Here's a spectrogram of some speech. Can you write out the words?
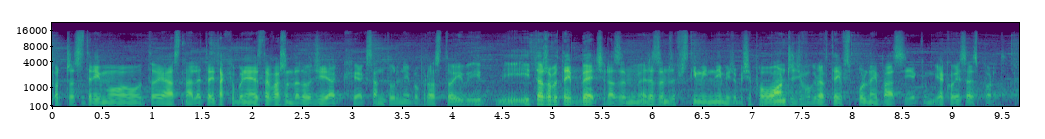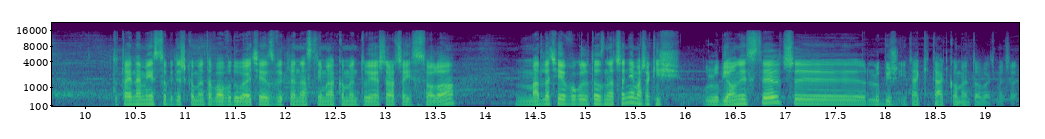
podczas streamu, to jasne, ale to i tak chyba nie jest tak ważne dla ludzi, jak, jak sam turniej po prostu. I, i, i to, żeby tutaj być razem, razem ze wszystkimi innymi, żeby się połączyć w ogóle w tej wspólnej pasji, jaką, jaką jest e-sport. Tutaj na miejscu będziesz komentował w duecie, zwykle na streamach komentujesz raczej solo. Ma dla Ciebie w ogóle to znaczenie? Masz jakiś ulubiony styl, czy lubisz i tak i tak komentować mecze?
